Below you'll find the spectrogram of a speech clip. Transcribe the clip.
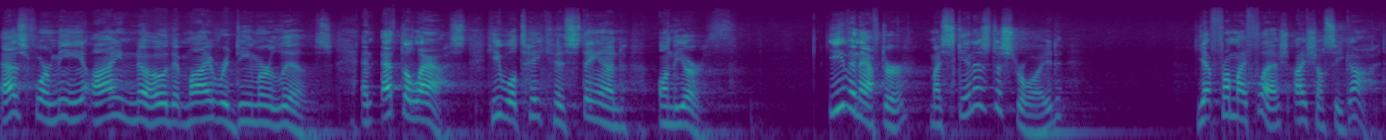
As for me, I know that my Redeemer lives, and at the last he will take his stand on the earth. Even after my skin is destroyed, yet from my flesh I shall see God,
